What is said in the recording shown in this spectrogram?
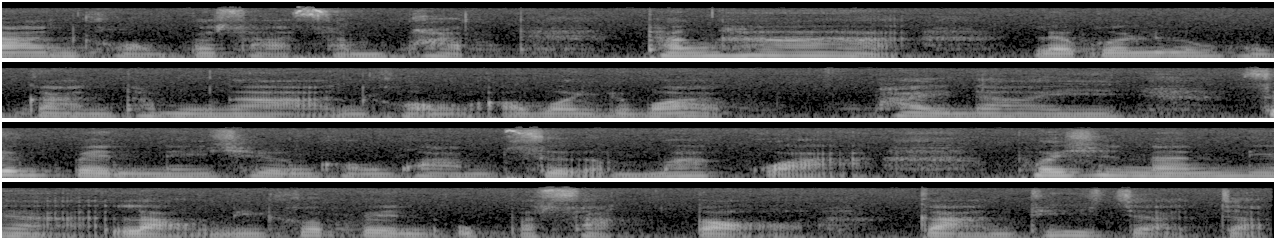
ด้านของประสาทสัมผัสทั้ง 5 แล้วก็เรื่องของการทำงานของอวัยวะ ภายใน ซึ่งเป็นในเชิงของความเสื่อมมากกว่า เพราะฉะนั้นเนี่ยเหล่านี้ก็เป็นอุปสรรคต่อการที่จะจัด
